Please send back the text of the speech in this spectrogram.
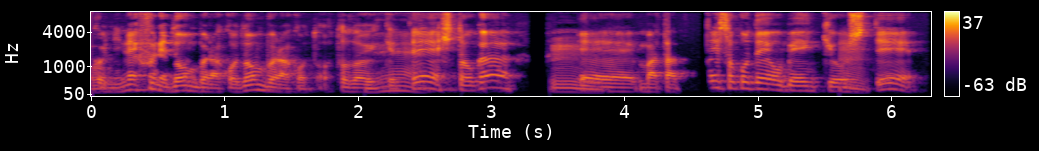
国にね、船どんぶらこどんぶらこと届けねて、人が、うん。えー渡って、そこでお勉強して、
